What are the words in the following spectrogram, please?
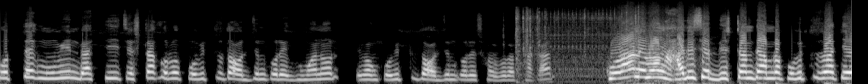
প্রত্যেক মুমিন ব্যক্তি চেষ্টা করব পবিত্রতা অর্জন করে ঘুমানোর এবং পবিত্রতা অর্জন করে সর্বদা থাকার। কোরআন এবং হাদিসের দৃষ্টান্তে আমরা পবিত্রতাকে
